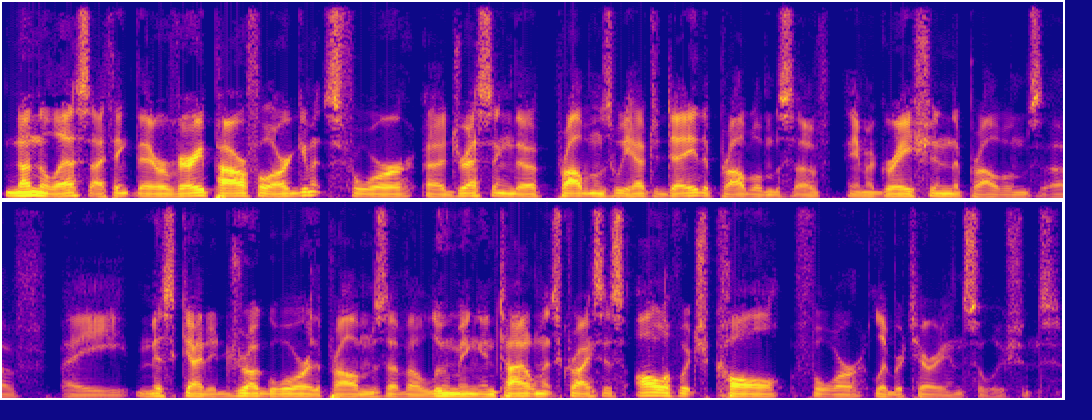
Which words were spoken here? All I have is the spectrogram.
Nonetheless, I think there are very powerful arguments for addressing the problems we have today the problems of immigration, the problems of a misguided drug war, the problems of a looming entitlements crisis, all of which call for libertarian solutions.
